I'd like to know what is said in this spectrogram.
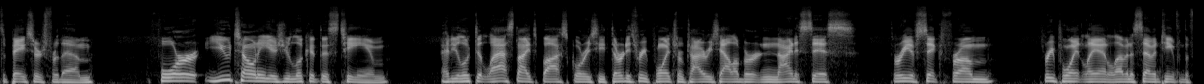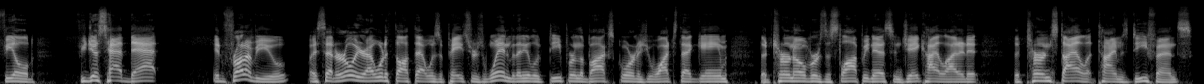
the Pacers for them. For you, Tony, as you look at this team, had you looked at last night's box score, you see 33 points from Tyrese Halliburton, nine assists, three of six from three point land, 11 to 17 from the field. If you just had that in front of you, I said earlier, I would have thought that was a Pacers win, but then you look deeper in the box score, and as you watch that game, the turnovers, the sloppiness, and Jake highlighted it, the turnstile at times defense.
